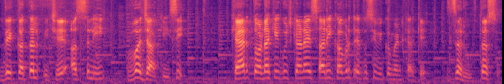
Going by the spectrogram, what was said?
ਦੇ ਕਤਲ ਪਿੱਛੇ ਅਸਲੀ ਵਜ੍ਹਾ ਕੀ ਸੀ। ਖੈਰ, ਤੁਹਾਡਾ ਕੀ ਕੁਝ ਕਹਿਣਾ ਹੈ? ਸਾਰੀ ਖਬਰ ਤੇ ਤੁਸੀਂ ਵੀ ਕਮੈਂਟ ਕਰਕੇ ਜ਼ਰੂਰ ਦੱਸੋ।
